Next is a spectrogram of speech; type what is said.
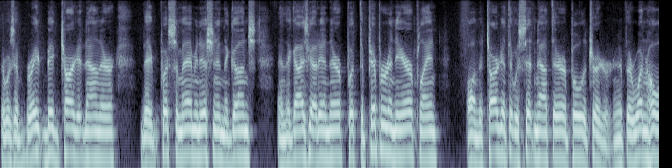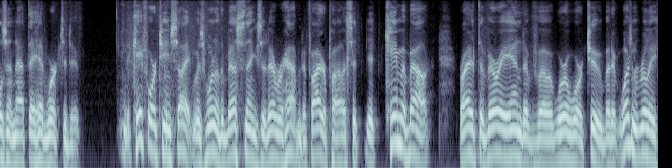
there was a great big target down there. They put some ammunition in the guns, and the guys got in there, put the pipper in the airplane, on the target that was sitting out there and pull the trigger. And if there wasn't holes in that, they had work to do. The K 14 sight was one of the best things that ever happened to fighter pilots. It, it came about right at the very end of uh, World War II, but it wasn't really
